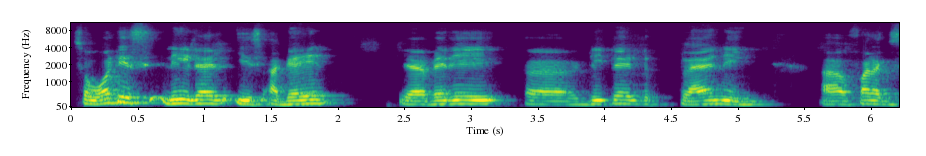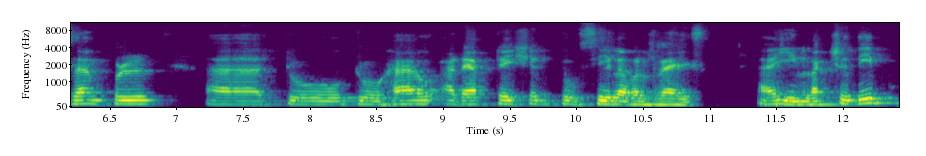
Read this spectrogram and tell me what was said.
So what is needed is again a very uh, detailed planning. Uh, for example, uh, to, to have adaptation to sea level rise uh, in Lakshadweep,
